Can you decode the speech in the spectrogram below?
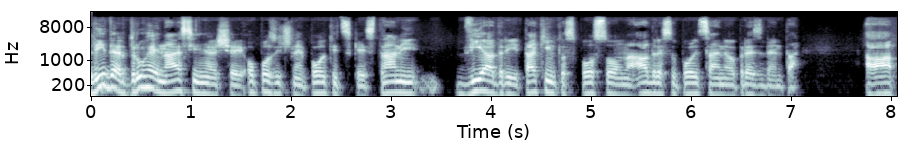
líder druhej najsilnejšej opozičnej politickej strany vyjadrí takýmto spôsobom na adresu policajného prezidenta. A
